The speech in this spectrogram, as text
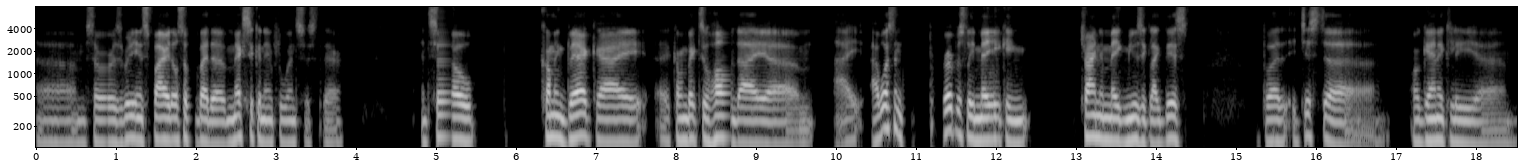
um, so I was really inspired also by the Mexican influences there. And so coming back, I uh, coming back to Holland, I um, I I wasn't purposely making trying to make music like this, but it just uh, organically um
